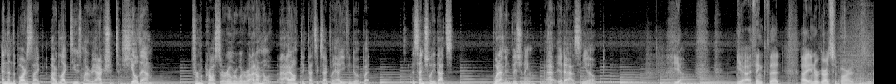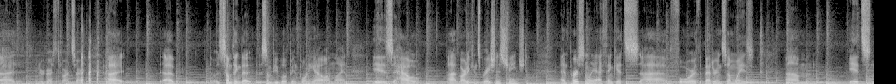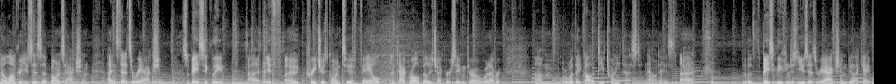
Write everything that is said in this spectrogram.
and then the bard's like, "I would like to use my reaction to heal them from across the room or whatever." I don't know. I I don't think that's exactly how you can do it, but essentially that's what I'm envisioning uh, it as. You know, Yeah. Yeah, I think that uh, in regards to Bard, uh, in regards to Bard, sorry, uh, uh, something that some people have been pointing out online is how uh, Bardic Inspiration has changed. And personally, I think it's uh, for the better in some ways. Um, it's no longer used as a bonus action, uh, instead, it's a reaction. So basically, uh, if a creature is going to fail an attack roll, ability check, or a saving throw, or whatever, um, or what they call a d20 test nowadays, uh, basically you can just use it as a reaction, be like, hey,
